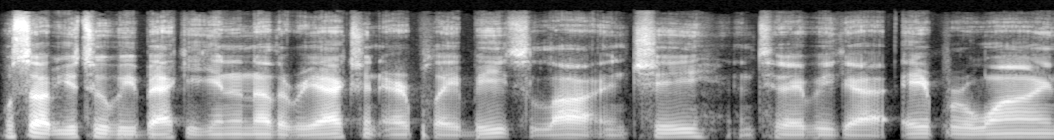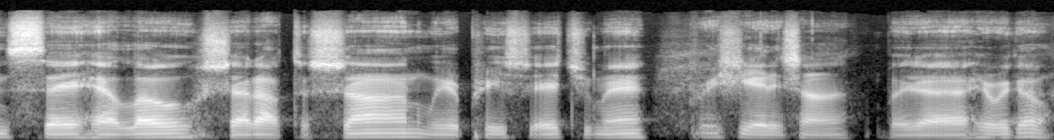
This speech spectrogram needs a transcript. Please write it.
What's up, YouTube? We back again. Another reaction. Airplay Beats, Law and Chi. And today we got April Wine. Say hello. Shout out to Sean. We appreciate you, man. Appreciate it, Sean. But uh, here we go.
